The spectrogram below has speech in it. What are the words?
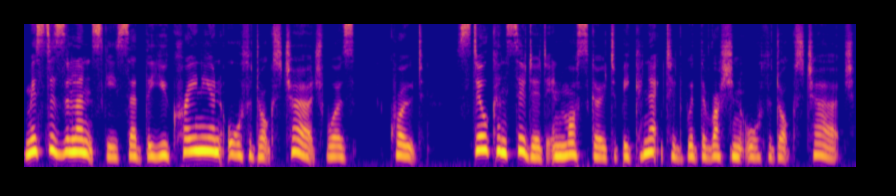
Mr. Zelensky said the Ukrainian Orthodox Church was, quote, still considered in Moscow to be connected with the Russian Orthodox Church.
